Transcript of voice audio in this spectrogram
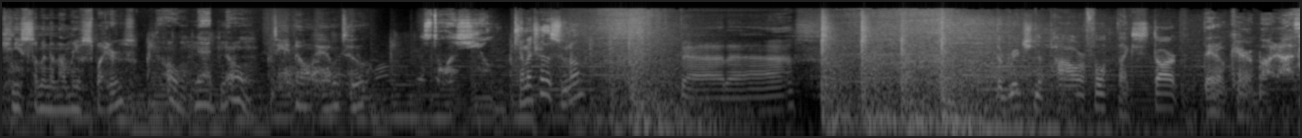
Can you summon an army of spiders? Oh, Ned, no. Do you know him too? I Stole his shield. Can I try the suit on? Badass. The rich and the powerful, like Stark, they don't care about us.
